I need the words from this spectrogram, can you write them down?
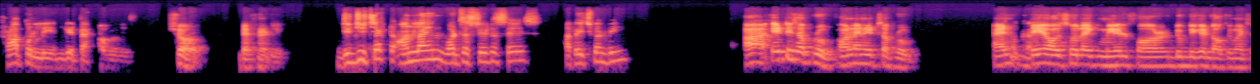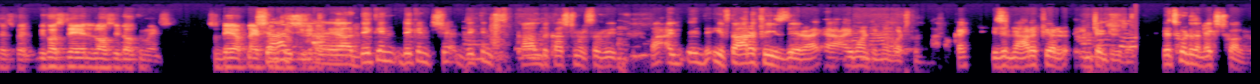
properly and get back? Probably. Sure, definitely. Did you check online what the status says of H1B? Uh, it is approved. Online, it's approved. And okay. they also like mailed for duplicate documents as well because they lost the documents. So they applied for duplicate. Uh, they can they can check, they can call the customer service. If the RFE is there, I, I want to know what's going on. Okay, is it an RFE or intended? Let's go to the next caller.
